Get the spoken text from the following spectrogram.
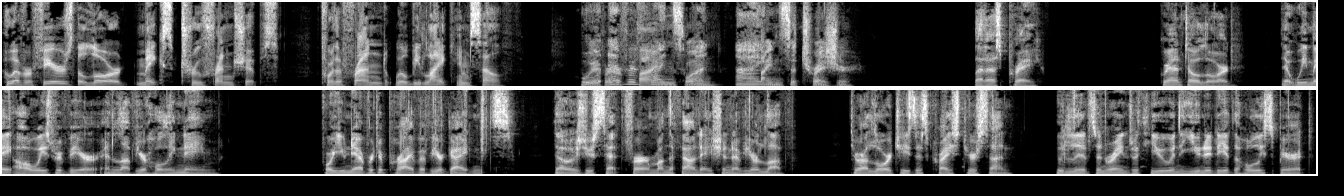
Whoever fears the Lord makes true friendships, for the friend will be like himself. Whoever finds one finds a treasure. Let us pray. Grant, O Lord, that we may always revere and love your holy name. For you never deprive of your guidance those you set firm on the foundation of your love. Through our Lord Jesus Christ, your Son, who lives and reigns with you in the unity of the Holy Spirit,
